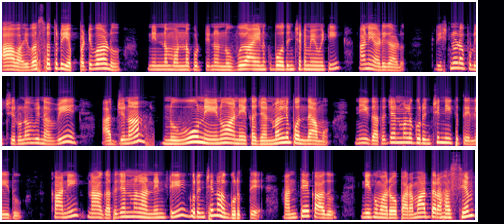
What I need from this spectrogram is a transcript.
ఆ వైవస్వతుడు ఎప్పటివాడు? నిన్న మొన్న పుట్టిన నువ్వు ఆయనకు బోధించడం ఏమిటి అని అడిగాడు. కృష్ణుడు అప్పుడు చిరునవ్వి నవ్వి అర్జున నువ్వు నేను అనేక జన్మల్ని పొందాము. నీ గత జన్మల గురించి నీకు తెలీదు. కానీ నా గత జన్మలన్నింటి గురించి నాకు గుర్తే. అంతేకాదు నీకు మరో పరమార్థ రహస్యం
